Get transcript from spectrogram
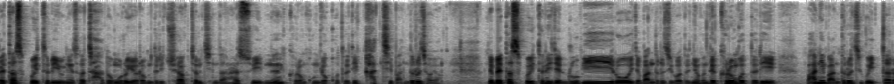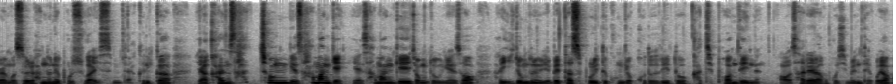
Metasploit을 이용해서 자동으로 여러분들이 취약점 진단할 수 있는 그런 공격 코드들이 같이 만들어져요. Metasploit는 이제 Ruby로 이제 만들어지거든요. 근데 그런 것들이 많이 만들어지고 있다는 것을 한눈에 볼 수가 있습니다. 그러니까 약 한 4천개 4만개 예, 4만 개 정도 중에서 한이 정도는 Metasploit 공격 코드들이 또 같이 포함되어 있는 어, 사례라고 보시면 되고요.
